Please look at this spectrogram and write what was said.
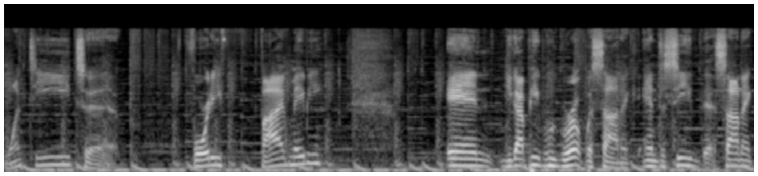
twenty to forty five, maybe. And you got people who grew up with Sonic, and to see that Sonic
